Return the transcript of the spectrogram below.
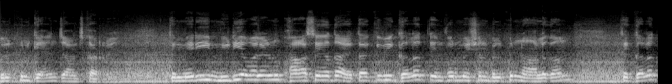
ਬਿਲਕੁਲ ਗਹਿਨ ਜਾਂਚ ਕਰ ਰਹੇ ਹਾਂ। ਤੇ ਮੇਰੀ ਮੀਡੀਆ ਵਾਲਿਆਂ ਨੂੰ ਖਾਸ ਇਹ ਹਦਾਇਤ ਹੈ ਕਿ ਵੀ ਗਲਤ ਇਨਫੋਰਮੇਸ਼ਨ ਬਿਲਕੁਲ ਨਾ ਲਗਾਉਣ ਤੇ ਗਲਤ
